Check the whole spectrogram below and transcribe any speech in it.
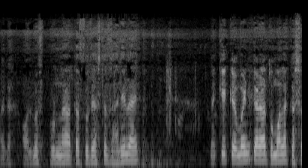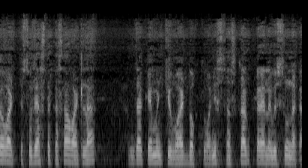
बघा ऑलमोस्ट पूर्ण आता सूर्यास्त झालेला आहे. नक्की कमेंट करा तुम्हाला कसं वाटतं सूर्यास्त कसा वाटला तुमच्या कमेंटची वाट बघतो आणि सबस्क्राईब करायला विसरू नका.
